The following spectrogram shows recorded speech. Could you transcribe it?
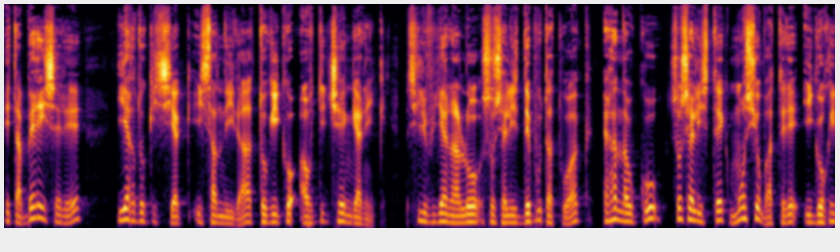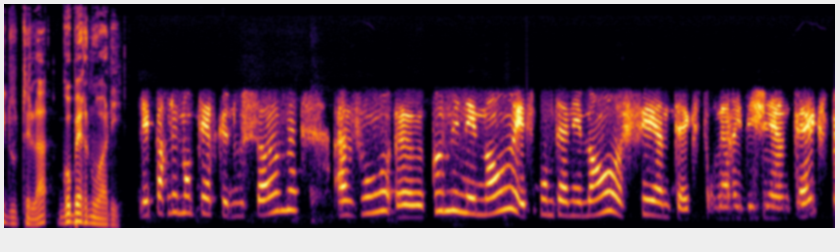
Eta berriz ere, iardokiziak izan dira tokiko autitzen ganik. Silvian Alo sozialist deputatuak, errandauku sozialistek mozio bat ere igorri dutela gobernuari. Les parlementaires que nous sommes avons euh, communément et spontanément fait un texte. On a rédigé un texte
